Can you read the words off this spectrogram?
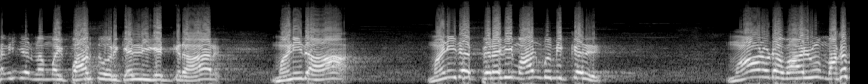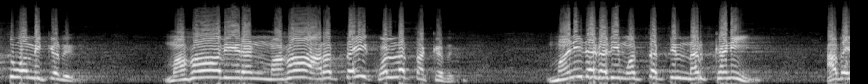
கவிஞர் நம்மை பார்த்து ஒரு கேள்வி கேட்கிறார். மனிதா மனித பிறவி மாண்பு மிக்கது. மானுட வாழ்வு மகத்துவம் மிக்கது. மகாவீரன் மகா அறத்தை கொல்லத்தக்கது. மனிதகதி மொத்தத்தில் நற்கனி. அதை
